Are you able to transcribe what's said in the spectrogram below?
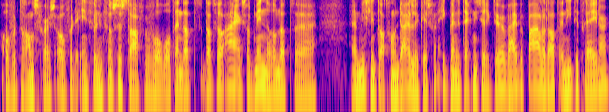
over transfers, over de invulling van zijn staf bijvoorbeeld. En dat, dat wil Ajax wat minder, omdat uh, uh, Michelin dat gewoon duidelijk is van ik ben de technisch directeur, wij bepalen dat en niet de trainer.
